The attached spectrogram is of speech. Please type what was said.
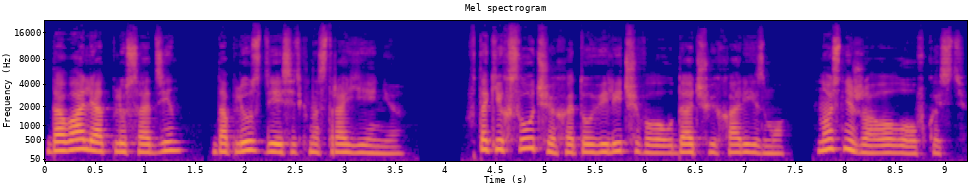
давали от плюс один до плюс десять к настроению. В таких случаях это увеличивало удачу и харизму, но снижало ловкость.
